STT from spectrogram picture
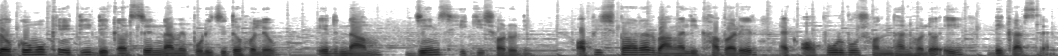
লোকমুখে এটি ডেকার্স লেন নামে পরিচিত হলেও এর নাম জেমস হিকি সরণি। অফিস পাড়ার বাঙালি খাবারের এক অপূর্ব সন্ধান হলো এই ডেকার্সল্যান্ড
